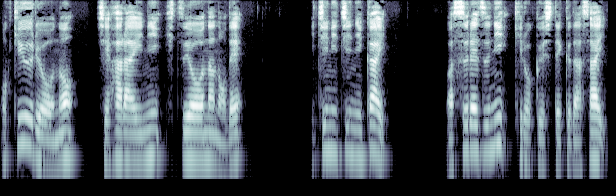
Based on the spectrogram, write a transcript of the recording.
お給料の支払いに必要なので、1日2回忘れずに記録してください。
